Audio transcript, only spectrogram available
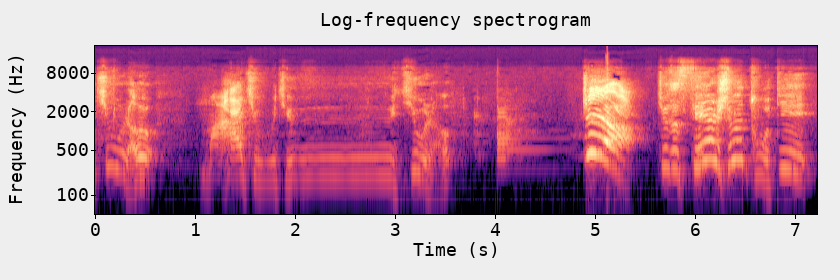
救人，马九九救人。”这样就是三声土地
